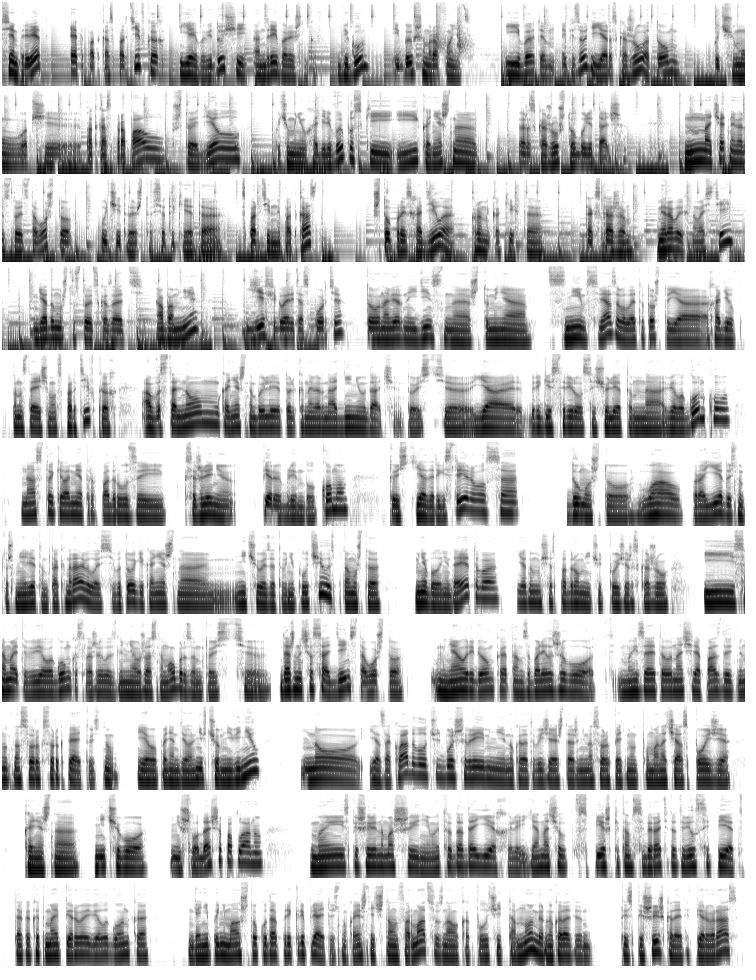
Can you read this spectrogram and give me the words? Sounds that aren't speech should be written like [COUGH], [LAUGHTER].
Всем привет! Это подкаст «Спортивках» и я его ведущий Андрей Барышников, бегун и бывший марафонец. И в этом эпизоде я расскажу о том, почему вообще подкаст пропал, что я делал, почему не выходили выпуски и, конечно, расскажу, что будет дальше. Ну, начать, наверное, стоит с того, что, учитывая, что все-таки это спортивный подкаст, что происходило, кроме каких-то, так скажем, мировых новостей, я думаю, что стоит сказать обо мне. Если говорить о спорте, то, наверное, единственное, что меня с ним связывало, это то, что я ходил по-настоящему в спортивках, а в остальном, конечно, были только, наверное, одни неудачи. То есть э, я регистрировался еще летом на велогонку на 100 километров под Рузой. К сожалению, первый блин был комом. То есть я зарегистрировался, думал, что вау, проедусь, ну, потому что мне летом так нравилось. В итоге, конечно, ничего из этого не получилось, потому что мне было не до этого. Я думаю, сейчас подробнее чуть позже расскажу. И сама эта велогонка сложилась для меня ужасным образом. То есть э, даже начался день с того, что у меня у ребенка там заболел живот. Мы из-за этого начали опаздывать минут на 40-45. То есть, ну, я его, понятное дело, ни в чем не винил но я закладывал чуть больше времени, но когда ты выезжаешь даже не на 45 минут, по-моему, а на час позже, конечно, ничего не шло дальше по плану. Мы спешили на машине, мы туда доехали. Я начал в спешке там собирать этот велосипед, так как это моя первая велогонка. Я не понимал, что куда прикреплять. То есть, ну, конечно, я читал информацию, знал, как получить там номер, но когда ты, ты спешишь, когда это в первый раз,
